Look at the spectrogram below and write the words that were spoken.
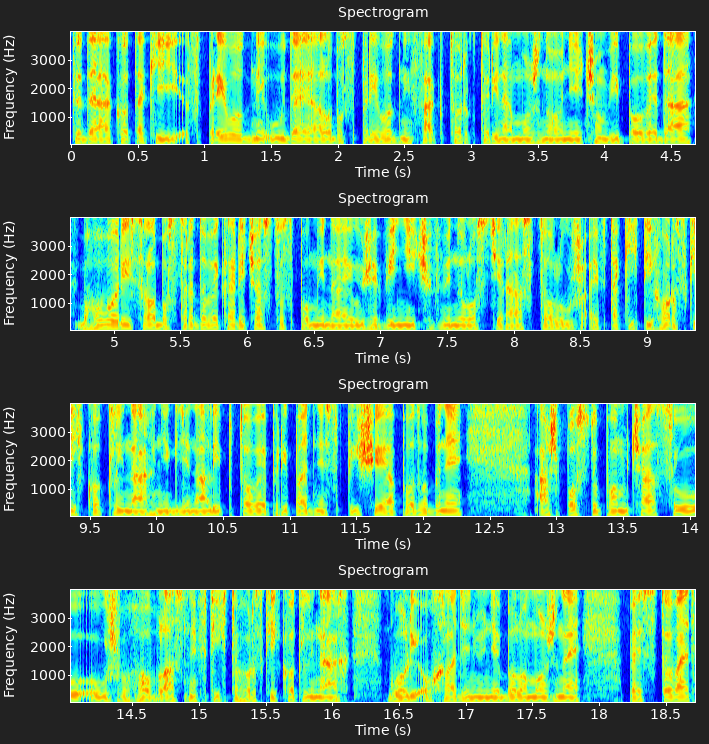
teda ako taký sprievodný údaj alebo sprievodný faktor, ktorý nám možno o niečom vypovedá. Hovorí sa, alebo stredovekári často spomínajú, že vinič v minulosti rástol už aj v takých tých horských kotlinách, niekde na Liptove, prípadne Spiši a podobne. Až postupom času už ho vlastne v týchto horských kotlinách kvôli ochladeniu nebolo možné pestovať.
